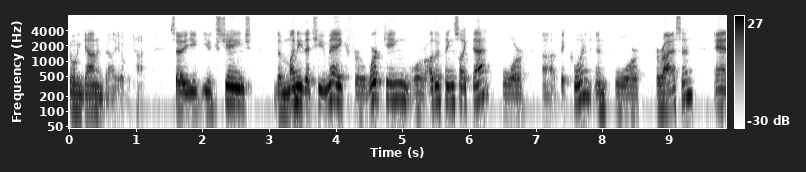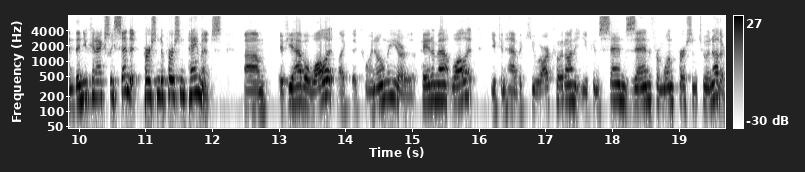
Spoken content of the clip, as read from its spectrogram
going down in value over time. So you, you exchange the money that you make for working or other things like that for uh, Bitcoin and for Horizen, and then you can actually send it person-to-person -person payments. Um, if you have a wallet like the Coinomi or the Paytomat wallet, you can have a QR code on it. You can send Zen from one person to another.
